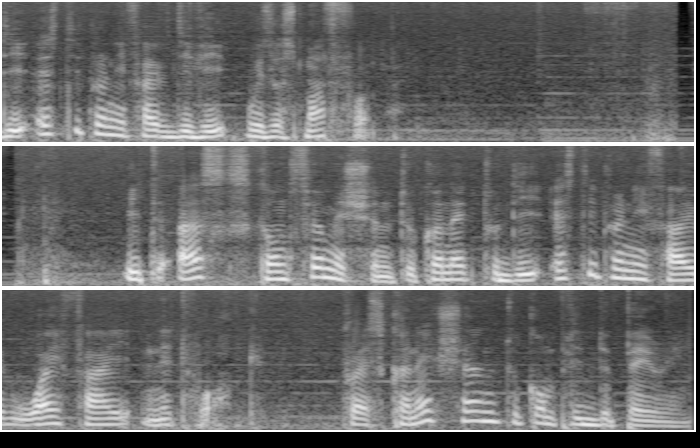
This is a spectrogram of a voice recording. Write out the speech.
the ST25DV with a smartphone. It asks confirmation to connect to the ST25 Wi-Fi network. Press connection to complete the pairing.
